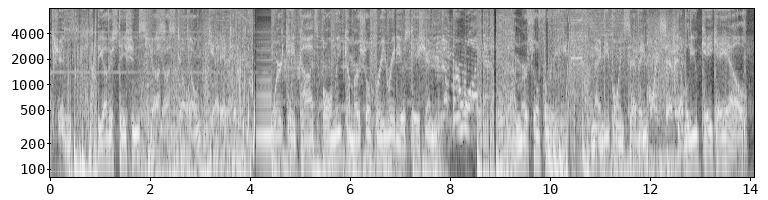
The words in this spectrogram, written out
Commercial. The other stations just, just don't get it. We're Cape Cod's only commercial-free radio station. Number one. Commercial free. 90.7 WKKL.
